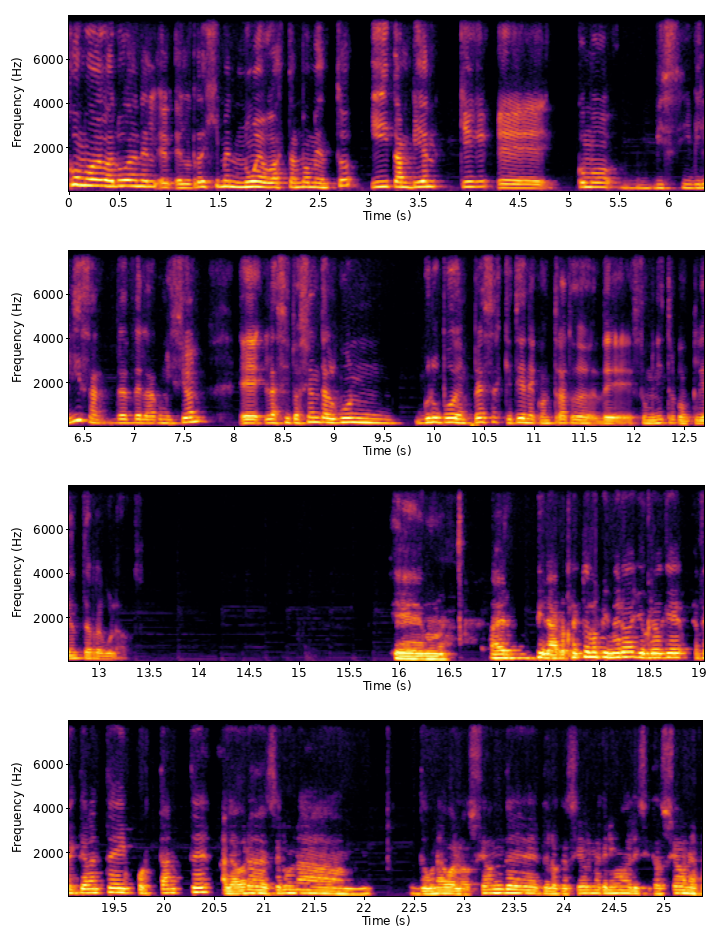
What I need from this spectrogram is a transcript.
¿Cómo evalúan el, régimen nuevo hasta el momento? Y también qué, eh, cómo visibilizan desde la comisión eh, la situación de algún grupo de empresas que tiene contrato de, de suministro con clientes regulados. Eh, a ver, mira, respecto a lo primero, yo creo que efectivamente es importante a la hora de hacer una, de una evaluación de, de lo que ha sido el mecanismo de licitaciones,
